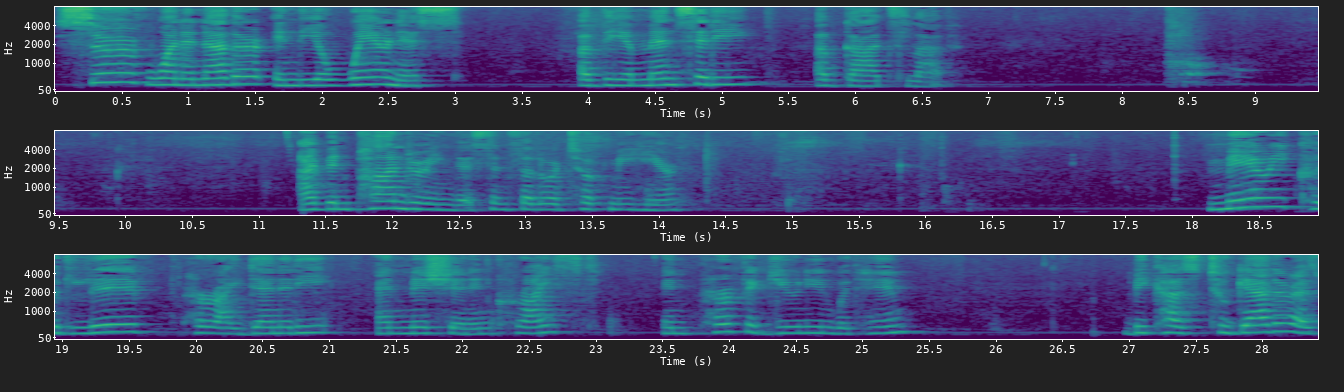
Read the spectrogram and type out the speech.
Serve one another in the awareness of the immensity of God's love. I've been pondering this since the Lord took me here. Mary could live her identity and mission in Christ in perfect union with Him because together as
